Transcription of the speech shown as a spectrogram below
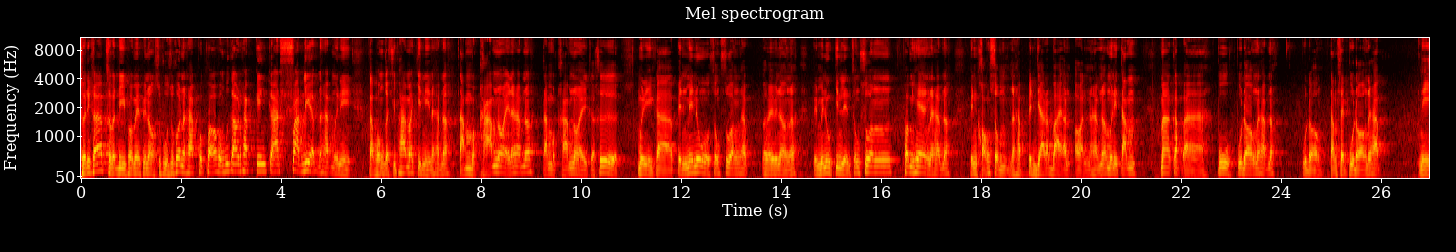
สวัสดีครับ สวัสดีพ่อแม่พี่น้องสุภูสุขคนนะครับพบพอผมคือเก่านะครับเก่งการฟาดเรียบนะครับมือนี้กับผมกับสิภาพมากินนี่นะครับเนาะตำบักขามหน่อยนะครับเนาะตำบักขามหน่อยก็คือมือนี้ก็เป็นเมนูทรงซวงครับพ่อแม่พี่น้องเนาะเป็นเมนูกินเหรียญทรงซวงพ่อมีแห้งนะครับเนาะเป็นของสมนะครับเป็นยาระบายอ่อนๆนะครับเนาะมือนี้ตำมากับอ่าปูปูดองนะครับเนาะปูดองตำใส่ปูดองนะครับ นี่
